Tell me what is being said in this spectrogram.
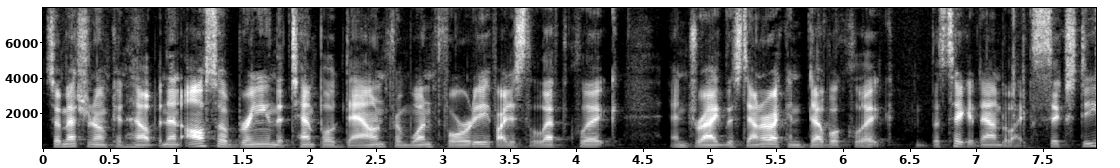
So metronome can help. And then also bringing the tempo down from 140, if I just left click and drag this down, or I can double click. Let's take it down to like 60.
